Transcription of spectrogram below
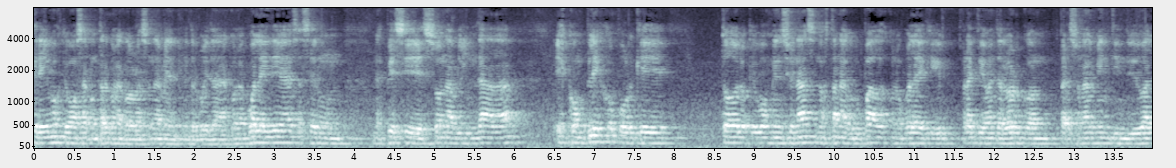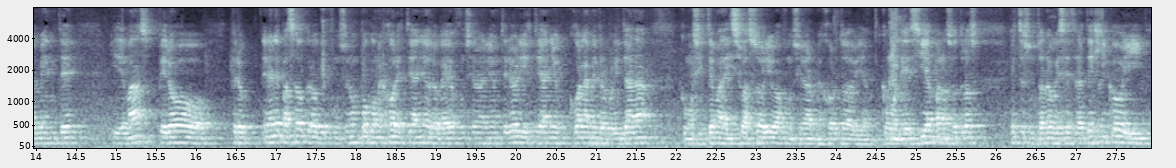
Creemos que vamos a contar con la colaboración de la metropolitana, con lo cual la idea es hacer una especie de zona blindada. Es complejo porque todo lo que vos mencionás no están agrupados, con lo cual hay que prácticamente hablar con personalmente, individualmente y demás, pero, pero el año pasado creo que funcionó un poco mejor este año de lo que había funcionado el año anterior y este año con la metropolitana como sistema disuasorio va a funcionar mejor todavía. Como les decía, para nosotros este es un torneo que es estratégico y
